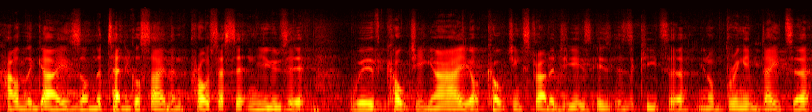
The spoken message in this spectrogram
How the guys on the technical side then process it and use it with coaching eye or coaching strategy is, is, is the key to you know, bringing data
